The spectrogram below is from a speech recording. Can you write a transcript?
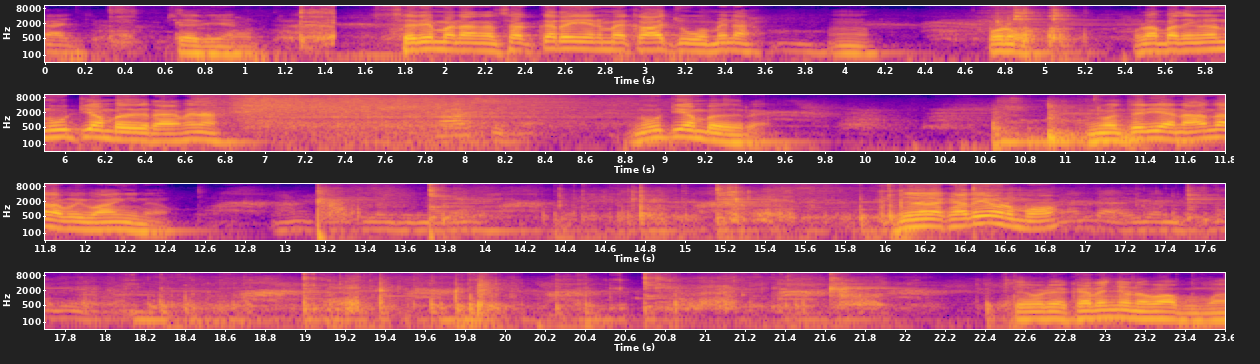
காய்ச்சுவோம். சரியா. சரிம்மா நாங்கள் சர்க்கரை இனிமேல் காய்ச்சுவோம். என்ன? ம். போடுவோம் உள்ள பார்த்தீங்கன்னா நூற்றி ஐம்பது கிராம். என்ன? நூற்றி ஐம்பது கிராம். உங்களுக்கு தெரியா நான் தான் போய் வாங்கினேன். என்ன கரையணுமோ நல்லா இது வந்து நிறைய சரி கரைஞ்சோண்ணே பார்ப்போமா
